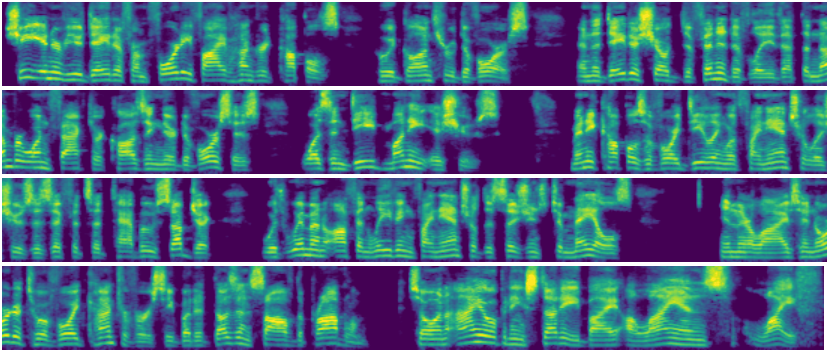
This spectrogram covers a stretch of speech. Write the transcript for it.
She interviewed data from 4,500 couples who had gone through divorce. And the data showed definitively that the number one factor causing their divorces was indeed money issues. Many couples avoid dealing with financial issues as if it's a taboo subject, with women often leaving financial decisions to males in their lives in order to avoid controversy, but it doesn't solve the problem. So, an eye opening study by Allianz Life,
